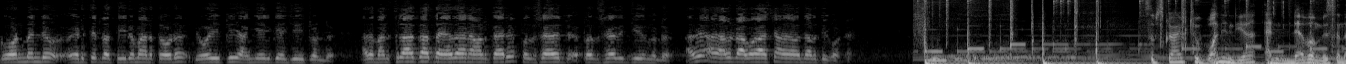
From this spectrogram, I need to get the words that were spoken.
ഗവൺമെന്റ് എടുത്തിട്ടുള്ള തീരുമാനത്തോട് യോജിക്കുകയും അംഗീകരിക്കുകയും ചെയ്തിട്ടുണ്ട്. അത് മനസ്സിലാക്കാത്ത ഏതാനും ആൾക്കാർ പ്രതിഷേധ പ്രതിഷേധിക്കുന്നുണ്ട് അത് അവരുടെ അവകാശം നടത്തിക്കോട്ടെ. Subscribe to One India and never miss an.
